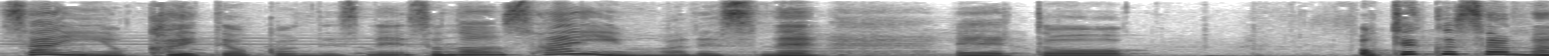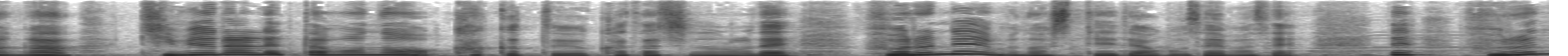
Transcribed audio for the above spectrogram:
サインを書いておくんですね。そのサインはですね、えっ、ー、と、お客様が決められたものを書くという形なので、フルネームの指定ではございません。で、フルネ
